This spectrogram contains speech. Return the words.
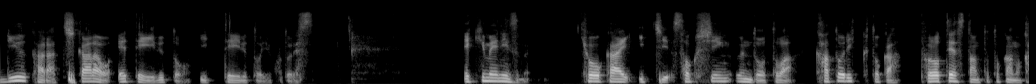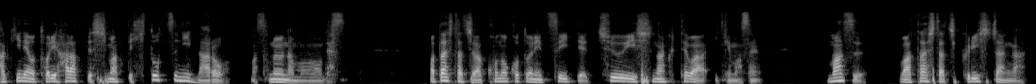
竜から力を得ていると言っているということです。エキュメニズム、教会一致促進運動とは、カトリックとかプロテスタントとかの垣根を取り払ってしまって一つになろう。まあ、そのようなものです。私たちはこのことについて注意しなくてはいけません。まず、私たちクリスチャンが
